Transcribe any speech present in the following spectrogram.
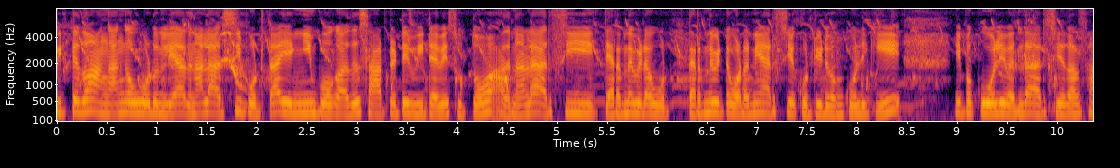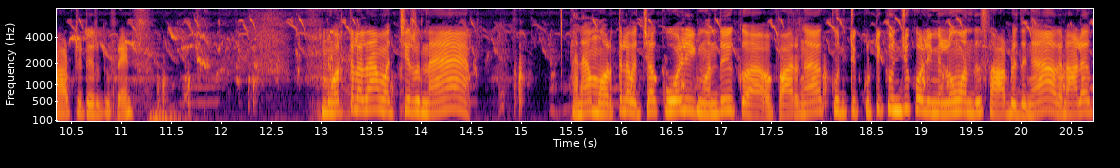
விட்டதும் அங்கங்கே ஓடும் இல்லையா? அதனால் அரிசி போட்டுட்டா எங்கேயும் போகாது. சாப்பிட்டுட்டு வீட்டாகவே சுற்றும் அதனால் அரிசி திறந்து விட திறந்து விட்ட உடனே அரிசியை கொட்டிடுவேன் கோழிக்கு இப்போ கோழி வந்து அரிசியை தான் சாப்பிட்டுட்டு இருக்குது ஃப்ரெண்ட்ஸ் முரத்தில் தான் வச்சுருந்தேன். ஏன்னா முரத்தில் வச்சா கோழிங்க வந்து க- குஞ்சு குட்டி குட்டி குஞ்சு கோழிங்களும் வந்து சாப்பிடுதுங்க. அதனால்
